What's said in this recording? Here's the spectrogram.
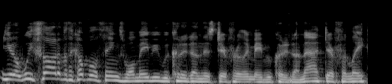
you know, we've thought of a couple of things. Well, maybe we could have done this differently. Maybe we could have done that differently.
